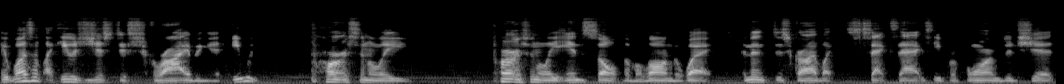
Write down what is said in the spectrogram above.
it wasn't like he was just describing it. He would personally personally insult them along the way, and then describe like sex acts he performed and shit.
